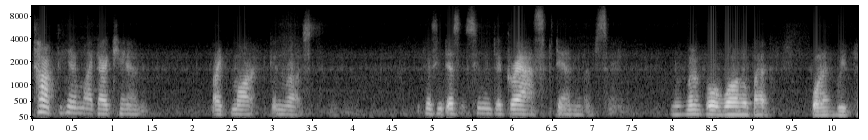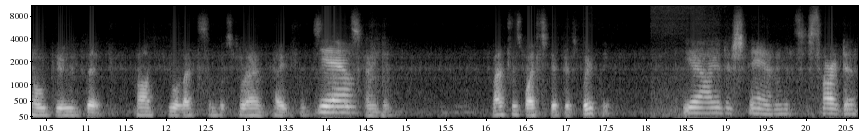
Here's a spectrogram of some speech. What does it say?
talk to him like I can like Mark and Rust, because he doesn't seem to grasp Dan what I'm saying. Remember a while back when we told you that of lesson was to learn patience Yeah. That is why Skip is with you. Yeah, I understand, it's just hard to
